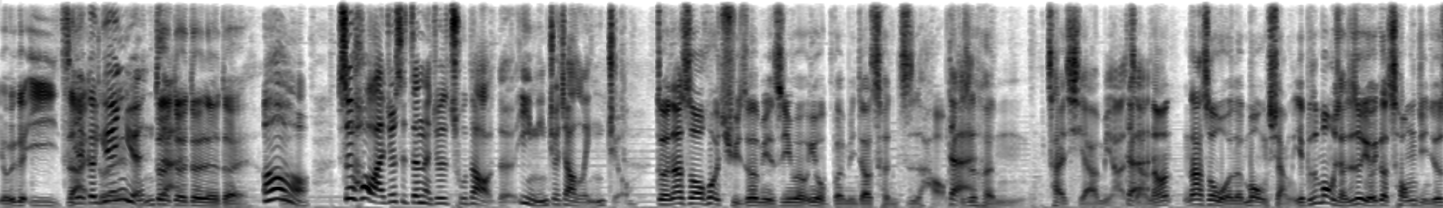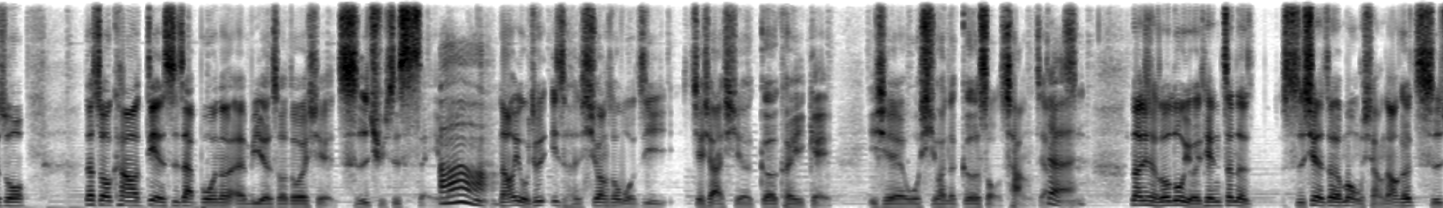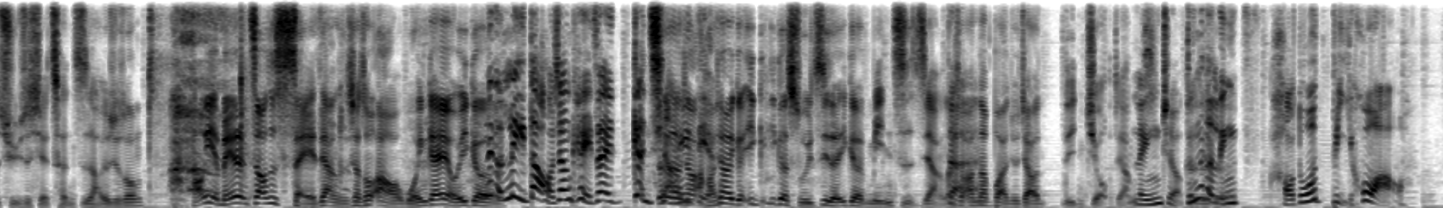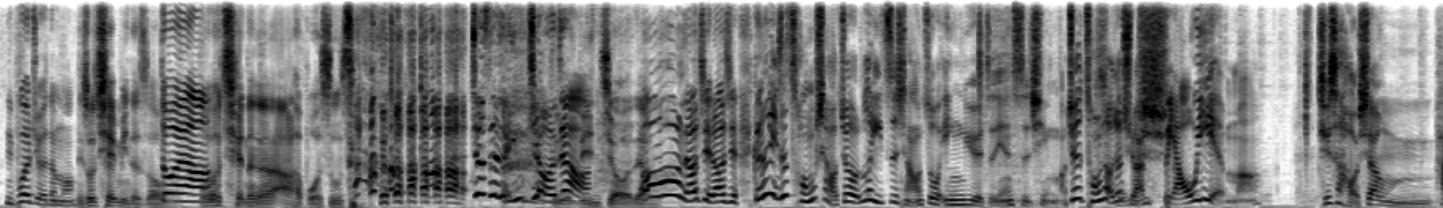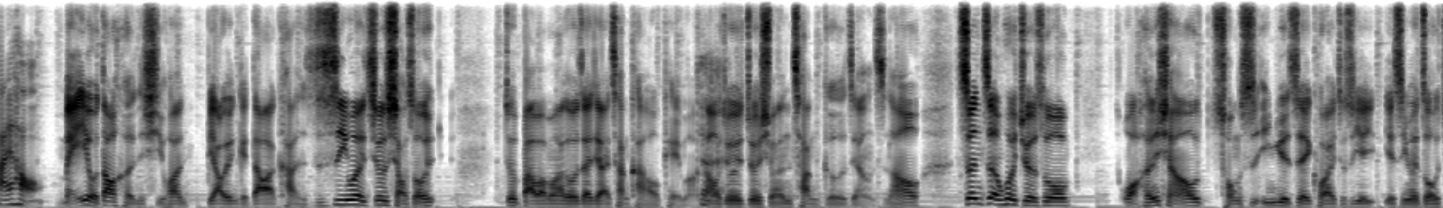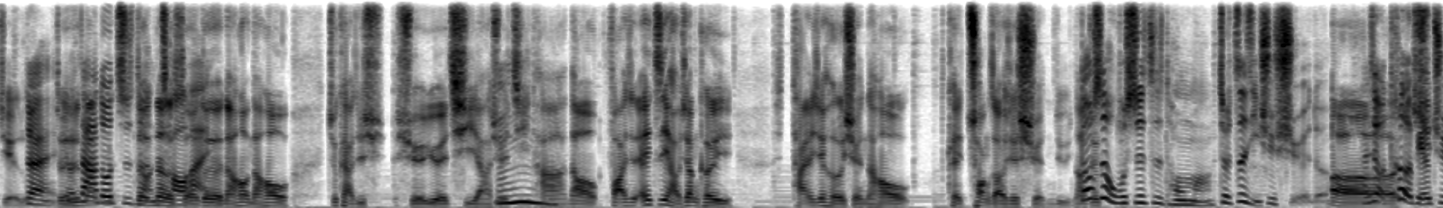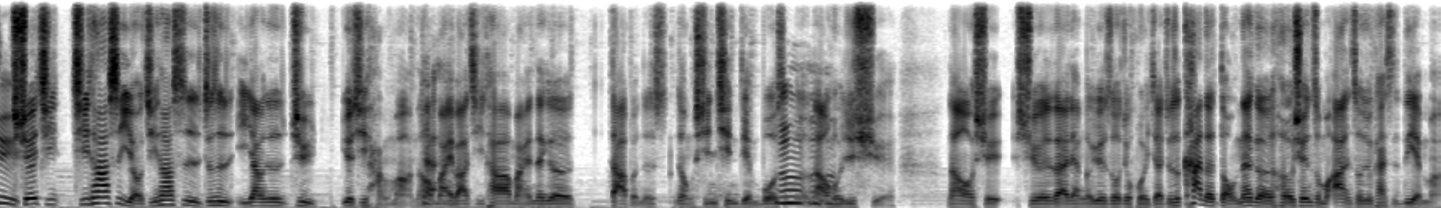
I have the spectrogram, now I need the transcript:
有一个意义在，有个渊源在，对对对对对。哦，所以后来就是真的就是出道的艺名就叫零九。对，那时候会取这个名字是因为因为我本名叫陈志豪，就是很蔡奇阿米啊这样。然后那时候我的梦想也不是梦想，就是有一个憧憬，就是说那时候看到电视在播那个 MV 的时候，都会写词曲是谁啊。然后我就一直很希望说我自己接下来写的歌可以给一些我喜欢的歌手唱这样子。那就想说，如果有一天真的。实现了这个梦想，然后可是词曲是写陈志豪，就觉得说 好像也没人知道是谁这样子，想说哦，我应该有一个那个力道，好像可以再更强一点，好像一个一个一个属于自己的一个名字这样。那说啊，那不然就叫零九这样。零九，可是那个零好多笔画哦，你不会觉得吗？你说签名的时候，对啊，我说签那个阿拉伯数字，就是零九这样，零九这样。哦，了解了解。可是你是从小就立志想要做音乐这件事情吗？就是从小就喜欢表演吗？其实好像还好，没有到很喜欢表演给大家看，只是因为就是小时候就爸爸妈妈都会在家里唱卡拉 OK 嘛，然后就会就会喜欢唱歌这样子，然后真正会觉得说哇，很想要从事音乐这一块，就是也也是因为周杰伦，对，就是大家都知道那个时候，对对，然后然后就开始去学乐器啊，学吉他，然后发现哎自己好像可以弹一些和弦，然后。可以创造一些旋律，都是无师自通吗？就自己去学的，呃，还是有特别去学吉吉他是有，吉他是就是一样，就是去乐器行嘛，然后买一把吉他，买那个大本的那种心情点播什么的，然后回去学，然后学学在两个月之后就回家，就是看得懂那个和弦怎么按的时候就开始练嘛。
